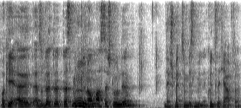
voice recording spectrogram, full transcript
Okay, äh, also du, du, du hast mitgenommen aus der Stunde. Der schmeckt so ein bisschen wie ein künstlicher Apfel.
